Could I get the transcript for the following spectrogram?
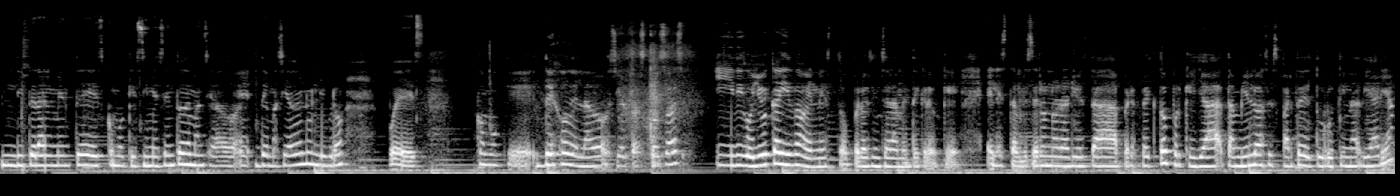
literalmente es como que si me siento demasiado, eh, demasiado en un libro pues como que dejo de lado ciertas cosas. Y digo, yo he caído en esto, pero sinceramente creo que el establecer un horario está perfecto porque ya también lo haces parte de tu rutina diaria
